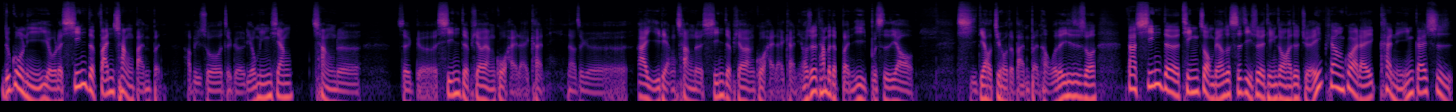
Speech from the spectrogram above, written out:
如果你有了新的翻唱版本，好，比如说这个刘明湘唱了这个新的《漂洋过海来看你》，那这个艾怡良唱了新的《漂洋过海来看你》，我觉得他们的本意不是要。洗掉旧的版本哈，我的意思是说，那新的听众，比方说十几岁的听众，他就觉得，哎，漂洋过海来看你，应该是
